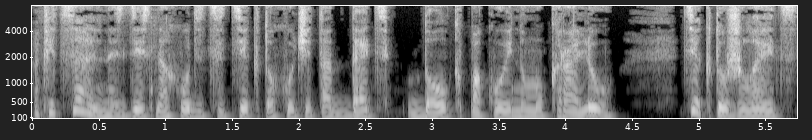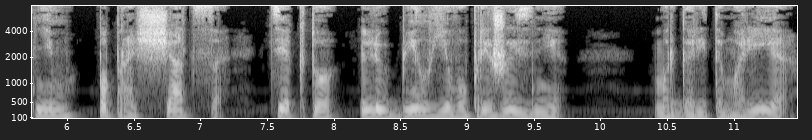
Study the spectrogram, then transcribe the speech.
Официально здесь находятся те, кто хочет отдать долг покойному королю, те, кто желает с ним попрощаться, те, кто любил его при жизни. Маргарита Мария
